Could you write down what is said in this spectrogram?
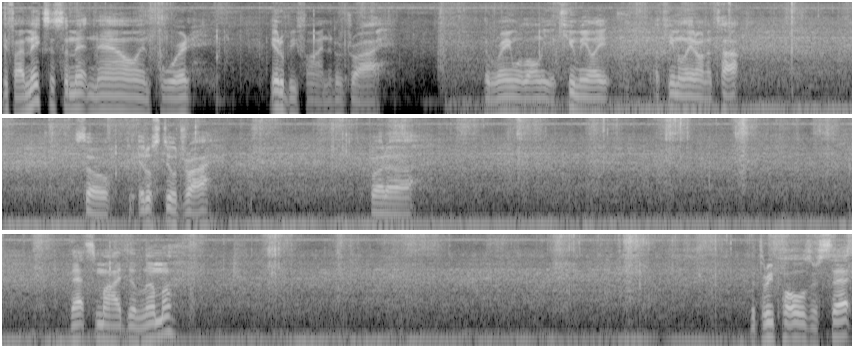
If I mix the cement now and pour it, it'll be fine, it'll dry. The rain will only accumulate accumulate on the top. So it'll still dry. But uh that's my dilemma. The three poles are set.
